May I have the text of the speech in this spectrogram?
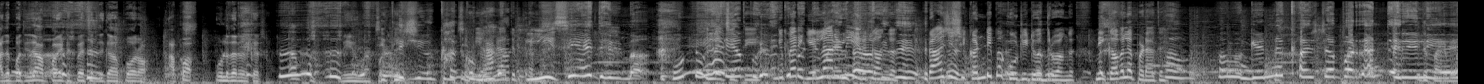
அதை பத்தி தான் அப்பா கிட்ட பேசுறதுக்காக போறோம். அப்பா உள்ளதானே இருக்காரு ப்ளீஸ் ஏன் தெரியுமா? ஒண்ணும் இல்ல சித்தி. இங்க பாரு எல்லாருமே இருக்காங்க. ராஜேஷ் கண்டிப்பா கூட்டிட்டு வந்துருவாங்க. நீ கவலைப்படாத. அவங்க என்ன கஷ்டப்படுறான்னு தெரியலையே.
